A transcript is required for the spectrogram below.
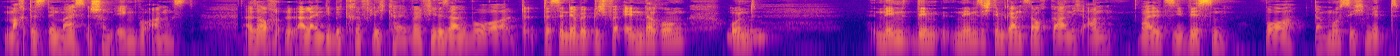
macht es den meisten schon irgendwo Angst. Also auch allein die Begrifflichkeit, weil viele sagen, boah, das sind ja wirklich Veränderungen mhm. und nehmen, dem, nehmen sich dem Ganzen auch gar nicht an, weil sie wissen, boah, da muss ich mit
